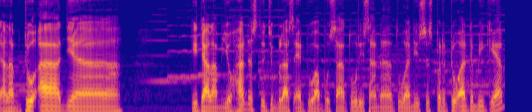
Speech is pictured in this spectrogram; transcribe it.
Dalam doanya di dalam Yohanes 17 ayat 21 di sana Tuhan Yesus berdoa demikian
